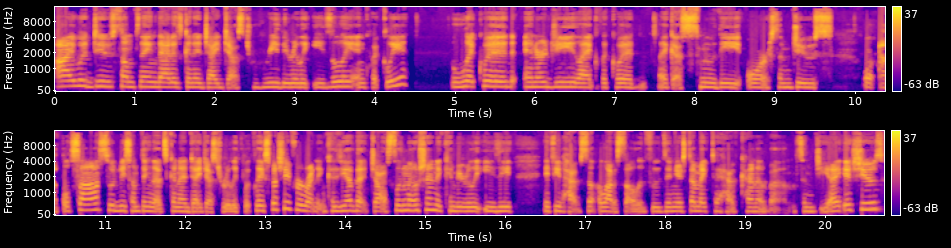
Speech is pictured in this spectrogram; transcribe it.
I would do something that is going to digest really, really easily and quickly. Liquid energy, like liquid, like a smoothie or some juice or applesauce would be something that's going to digest really quickly, especially if you're running, because you have that jostling motion. It can be really easy if you have a lot of solid foods in your stomach to have kind of um, some GI issues.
